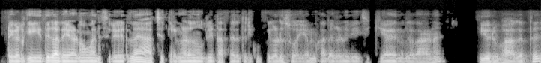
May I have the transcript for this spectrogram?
കുട്ടികൾക്ക് ഏത് കഥയാണോ മനസ്സിൽ വരുന്നത് ആ ചിത്രങ്ങൾ നോക്കിയിട്ട് അത്തരത്തിൽ കുട്ടികൾ സ്വയം കഥകൾ രചിക്കുക എന്നുള്ളതാണ് ഈ ഒരു ഭാഗത്ത്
